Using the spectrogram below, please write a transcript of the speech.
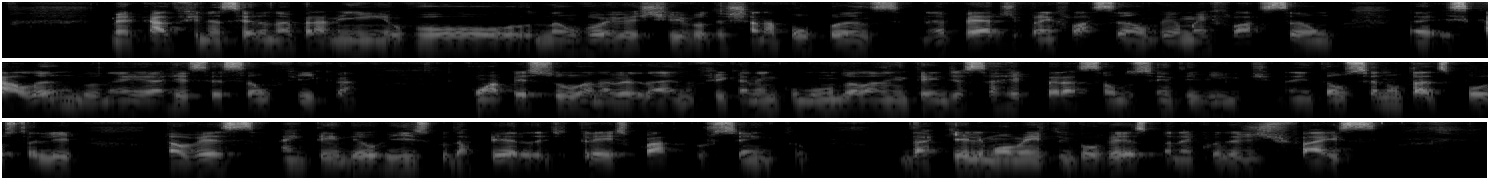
mercado financeiro não é para mim, eu vou, não vou investir, vou deixar na poupança, né? Perde para a inflação, vem uma inflação é, escalando, né? E a recessão fica com a pessoa, na verdade, não fica nem com o mundo, ela não entende essa recuperação do 120, né? Então, você não está disposto ali, talvez, a entender o risco da perda de 3, 4% daquele momento do Ibovespa, né? Quando a gente faz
